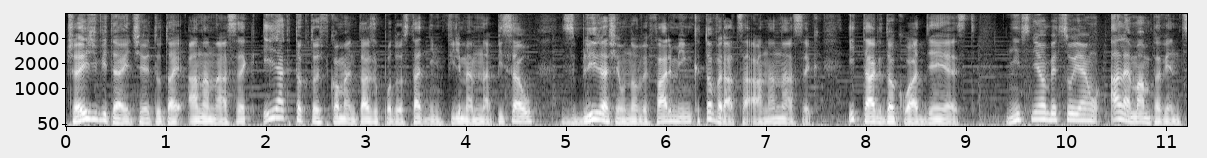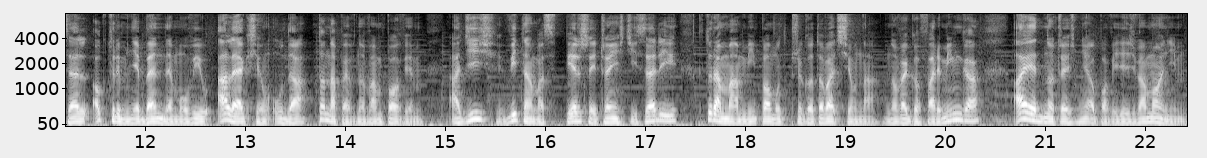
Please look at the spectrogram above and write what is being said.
Cześć, witajcie, tutaj Ananasek i jak to ktoś w komentarzu pod ostatnim filmem napisał, zbliża się nowy farming, to wraca Ananasek. I tak dokładnie jest. Nic nie obiecuję, ale mam pewien cel, o którym nie będę mówił, ale jak się uda, to na pewno wam powiem. A dziś witam was w pierwszej części serii, która ma mi pomóc przygotować się na nowego farminga, a jednocześnie opowiedzieć wam o nim.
